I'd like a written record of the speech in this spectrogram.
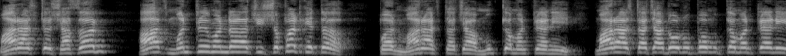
महाराष्ट्र शासन आज मंत्रिमंडळाची शपथ घेतं पण महाराष्ट्राच्या मुख्यमंत्र्यांनी महाराष्ट्राच्या दोन उपमुख्यमंत्र्यांनी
